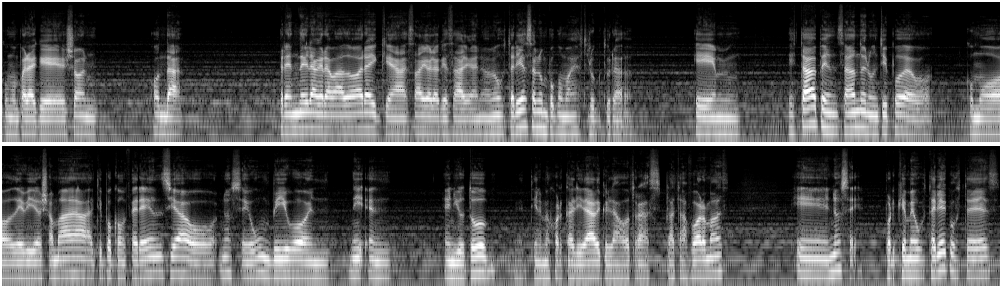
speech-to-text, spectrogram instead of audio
como para que John, onda, prende la grabadora y que salga lo que salga, ¿no? Me gustaría hacerlo un poco más estructurado. Em, estaba pensando en un tipo de como de videollamada, tipo conferencia o no sé, un vivo en, en, en YouTube. Tiene mejor calidad que las otras plataformas. Eh, no sé, porque me gustaría que ustedes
